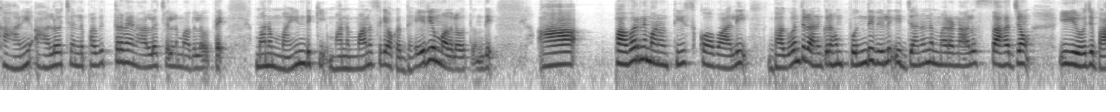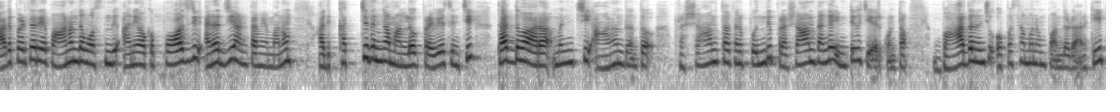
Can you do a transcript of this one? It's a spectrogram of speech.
కానీ ఆలోచనలు పవిత్రమైన ఆలోచనలు మొదలవుతాయి. మన మైండ్కి మన మనసుకి ఒక ధైర్యం మొదలవుతుంది. ఆ పవర్ని మనం తీసుకోవాలి. భగవంతుడి అనుగ్రహం పొంది వీళ్ళు ఈ జనన మరణాలు సహజం. ఈరోజు బాధ బాధపడితే రేపు ఆనందం వస్తుంది అనే ఒక పాజిటివ్ ఎనర్జీ అంటామే మనం. అది ఖచ్చితంగా మనలోకి ప్రవేశించి తద్వారా మంచి ఆనందంతో ప్రశాంతతను పొంది ప్రశాంతంగా ఇంటికి చేరుకుంటాం. బాధ నుంచి ఉపశమనం పొందడానికి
